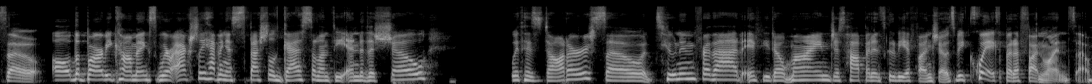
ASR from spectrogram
So, all the Barbie comics. We're actually having a special guest on at the end of the show with his daughter. So, tune in for that if you don't mind. Just hop in. It's going to be a fun show. It's going to be quick, but a fun one. So,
